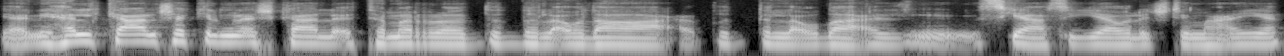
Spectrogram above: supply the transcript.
يعني هل كان شكل من اشكال التمرد ضد الأوضاع ضد الأوضاع السياسية والاجتماعية؟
